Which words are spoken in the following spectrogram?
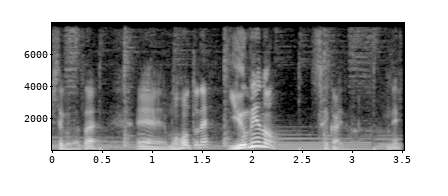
してください、えー、もう本当ね夢の世界だからね。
